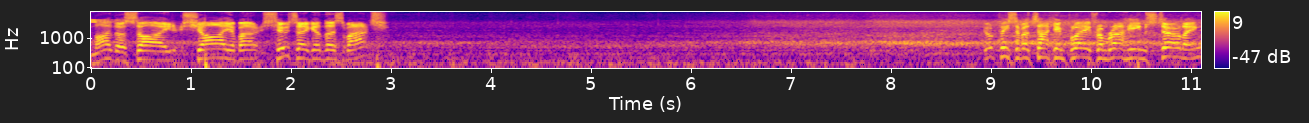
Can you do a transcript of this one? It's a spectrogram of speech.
Neither side shy about shooting in this match. Good piece of attacking play from Raheem Sterling.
